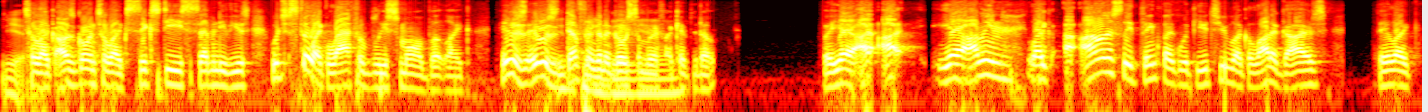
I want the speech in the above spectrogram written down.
Yeah. to like I was going to like 60, 70 views, which is still like laughably small, but like it was it was It's definitely gonna go big, somewhere if. I kept it up. But yeah, I, I yeah, I mean, like I, honestly think like with YouTube, like a lot of guys, they like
